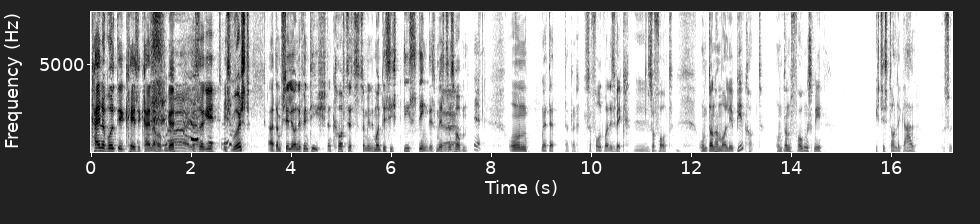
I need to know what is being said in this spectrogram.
keiner wollte den Käsekreiner haben, gell? Da sage ich, ist wurscht, dann bestelle ich eine für den Tisch, dann kostet es zumindest. Ich meine, das ist das Ding, das müsst ihr Ja, es ja. haben. Ja. Und ja, der, der, der, sofort war das weg. Sofort. Und dann haben wir alle ein Bier gehabt. Und dann fragen sie mich, ist das da legal? So,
